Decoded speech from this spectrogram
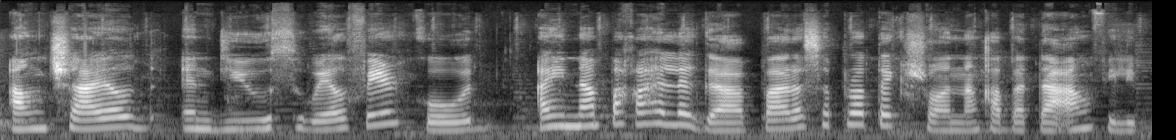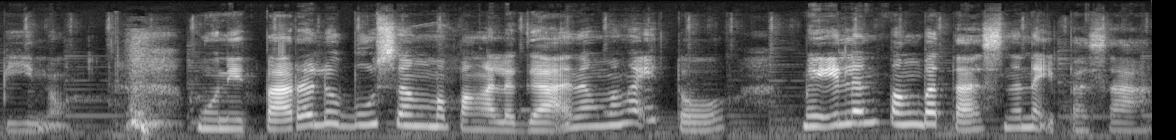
Ang Child and Youth Welfare Code ay napakahalaga para sa proteksyon ng kabataang Filipino. Ngunit para lubusang mapangalagaan ang mga ito, may ilan pang batas na naipasa.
